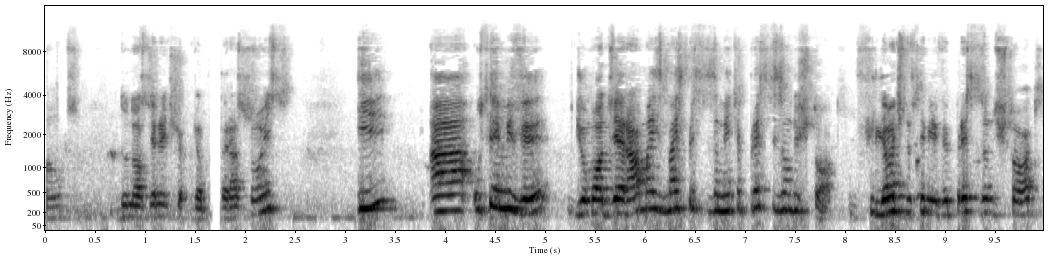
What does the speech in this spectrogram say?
mãos do nosso gerente de operações. E a, o CMV, de um modo geral, mas mais precisamente a precisão do estoque. O filhote do CMV, precisão de estoque,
